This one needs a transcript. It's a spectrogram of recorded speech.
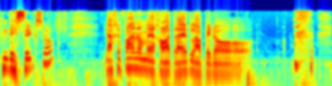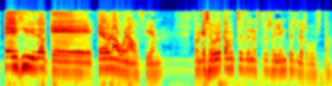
de sexo. La jefa no me dejaba traerla, pero he decidido que, que era una buena opción. Porque seguro que a muchos de nuestros oyentes les gusta.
